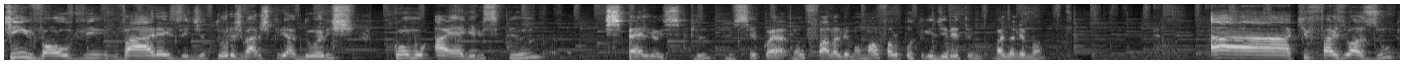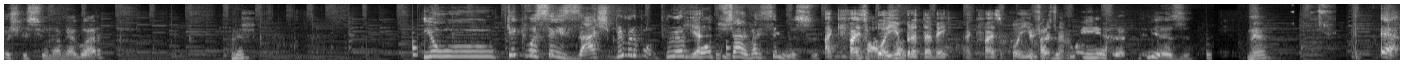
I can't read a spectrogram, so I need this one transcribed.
que envolve várias editoras, vários criadores, como a Egger Spiel, Spell ou Spiel, não sei qual é, não falo alemão, mal falo português direito, mas alemão. A que faz o azul, que eu esqueci o nome agora. E o que, que vocês acham? Primeiro, primeiro ponto a... já vai ser isso. A que faz fala, o Coimbra fala. também. A que faz o Coimbra faz também. O Coimbra, beleza. Né? É,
